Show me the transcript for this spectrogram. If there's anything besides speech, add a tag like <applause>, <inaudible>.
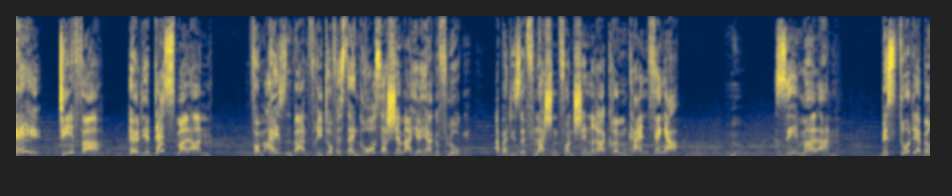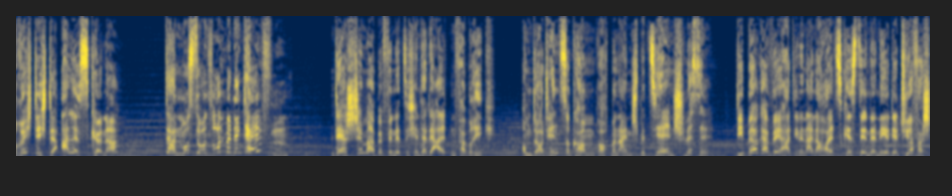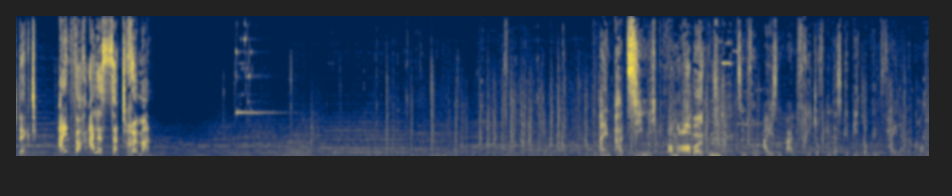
Hey, Tifa! Hör dir das mal an! Vom Eisenbahnfriedhof ist ein großer Schimmer hierher geflogen. Aber diese Flaschen von Shinra krümmen keinen Finger. Hm? Sieh mal an. Bist du der berüchtigte Alleskönner? Dann musst du uns unbedingt helfen. Der Schimmer befindet sich hinter der alten Fabrik. Um dorthin zu kommen, braucht man einen speziellen Schlüssel. Die Bürgerwehr hat ihn in einer Holzkiste in der Nähe der Tür versteckt. Einfach alles zertrümmern. Ein paar ziemlich Am Arbeiten? sind vom Eisenbahnfriedhof in das Gebiet um den Pfeiler gekommen.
